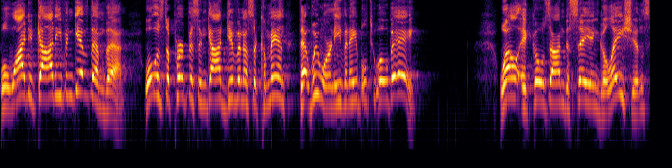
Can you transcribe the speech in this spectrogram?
well, why did God even give them then? What was the purpose in God giving us a command that we weren't even able to obey? Well, it goes on to say in Galatians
